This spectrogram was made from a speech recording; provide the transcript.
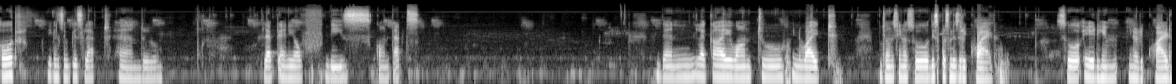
Or you can simply select and uh, select any of these contacts then like I want to invite John Cena so this person is required. So add him in a required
